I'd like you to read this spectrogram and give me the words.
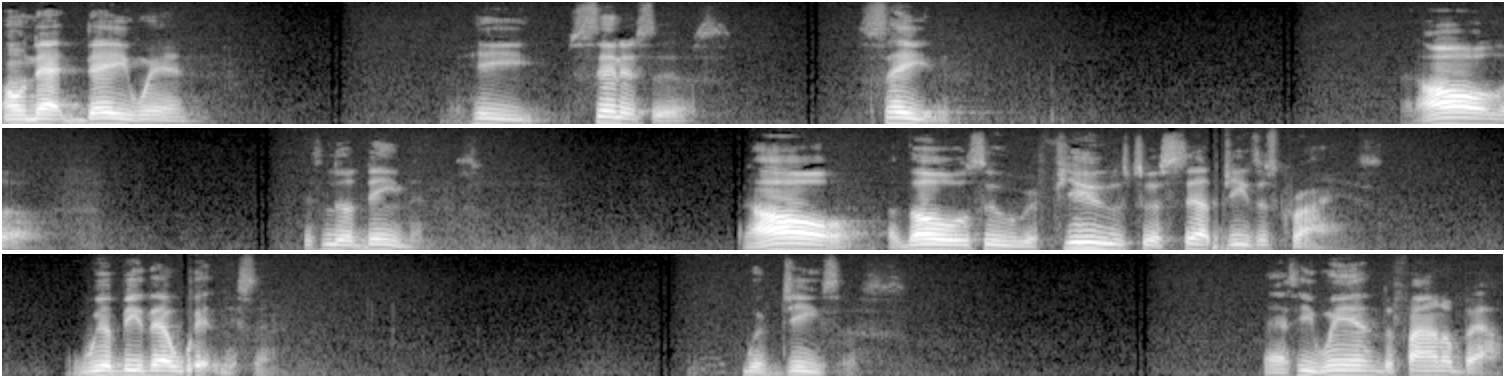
on that day when he sentences Satan and all of his little demons and all of those who refuse to accept Jesus Christ will be there witnessing with Jesus as he wins the final battle.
